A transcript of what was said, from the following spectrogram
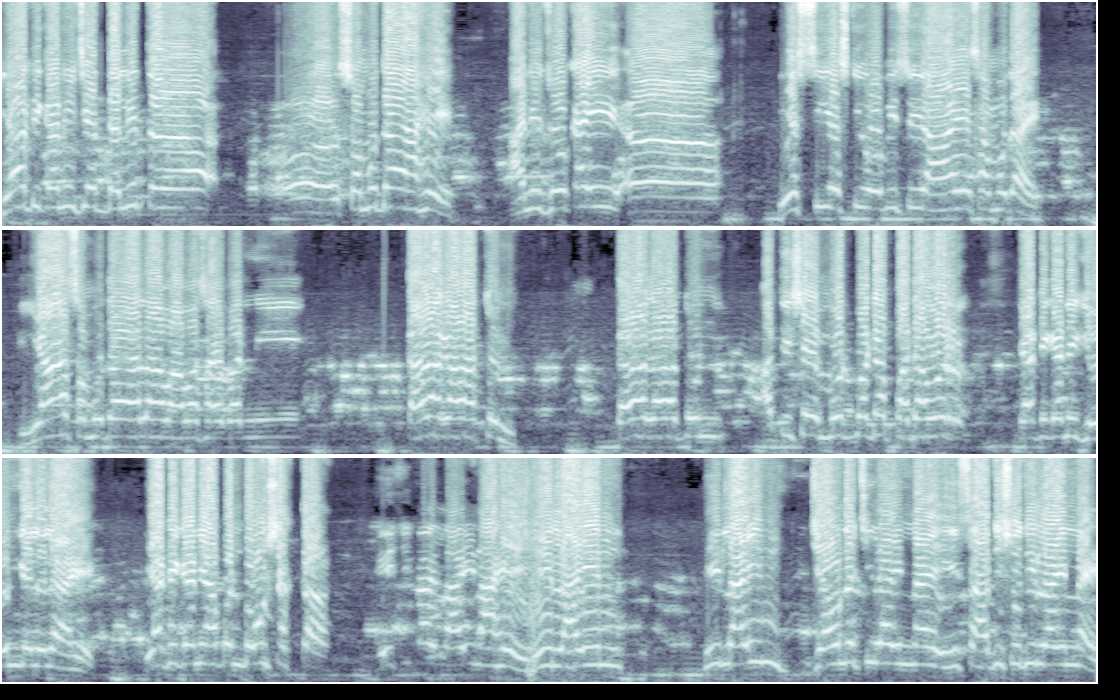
या ठिकाणी जे दलित समुदाय आहे आणि जो काही S C S T OBC आहे समुदाय या समुदायाला बाबासाहेबांनी तळागाळातून तळागाळातून अतिशय मोठमोठ्या पदावर त्या ठिकाणी घेऊन गेलेले आहे. या ठिकाणी आपण बघू शकता ही जी काही लाईन आहे. ही लाईन ही लाईन जेवणाची लाईन नाही ही साधी सुधी लाईन नाही.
